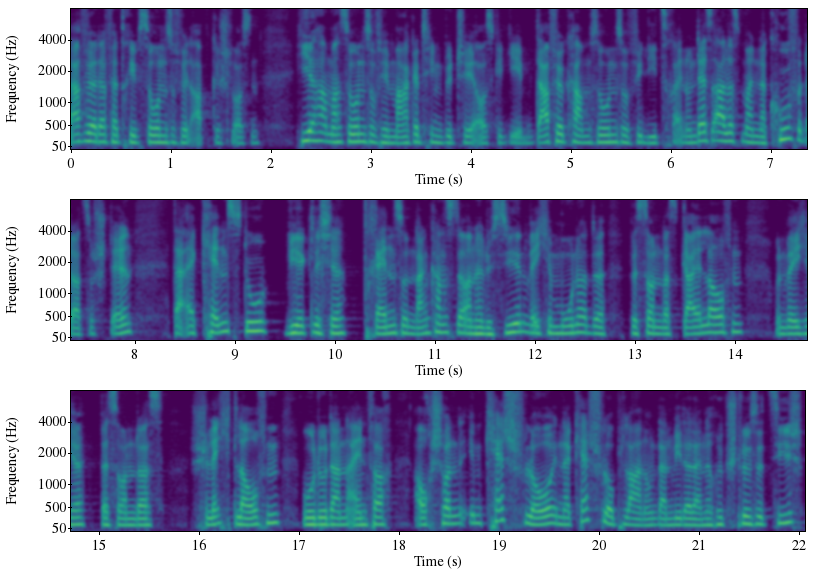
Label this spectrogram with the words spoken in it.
Dafür hat der Vertrieb so und so viel abgeschlossen. Hier haben wir so und so viel Marketingbudget ausgegeben. Dafür kamen so und so viel Leads rein. Und das alles mal in einer Kurve darzustellen, da erkennst du wirkliche Trends und dann kannst du analysieren, welche Monate besonders geil laufen und welche besonders schlecht laufen, wo du dann einfach auch schon im Cashflow, in der Cashflow-Planung dann wieder deine Rückschlüsse ziehst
